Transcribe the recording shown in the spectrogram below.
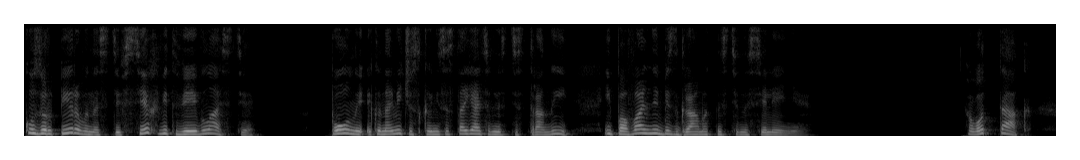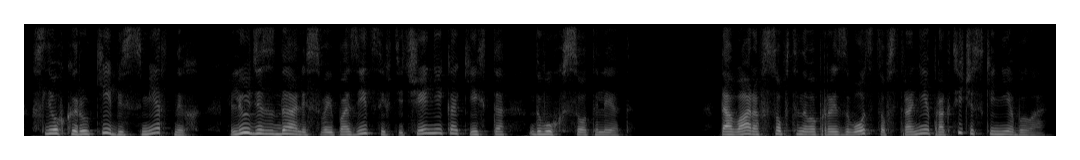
к узурпированности всех ветвей власти, полной экономической несостоятельности страны и повальной безграмотности населения. Вот так, с легкой руки бессмертных, люди сдали свои позиции в течение каких-то двухсот лет. Товаров собственного производства в стране практически не было –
